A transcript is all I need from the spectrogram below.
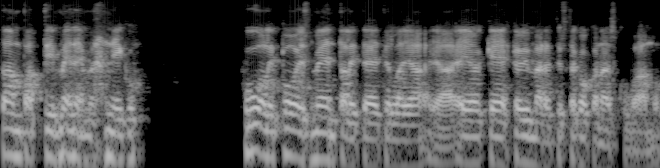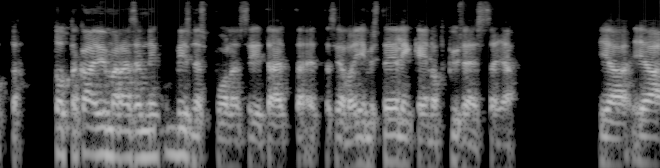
tampattiin menemään niin kuin huoli pois mentaliteetilla ja, ja ei oikein ehkä ymmärretty sitä kokonaiskuvaa, mutta totta kai ymmärrän sen niin kuin bisnespuolen siitä, että, että siellä on ihmisten elinkeinot kyseessä ja, ja, ja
